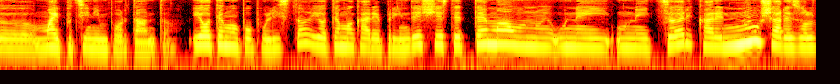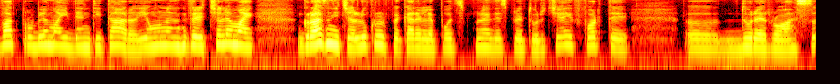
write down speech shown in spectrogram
uh, mai puțin importantă. E o temă populistă, e o temă care prinde și este tema unui, unei, unei țări care nu și-a rezolvat problema identitară. E una dintre cele mai groaznice lucruri pe care le poți spune spune despre Turcia. E foarte uh, dureroasă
